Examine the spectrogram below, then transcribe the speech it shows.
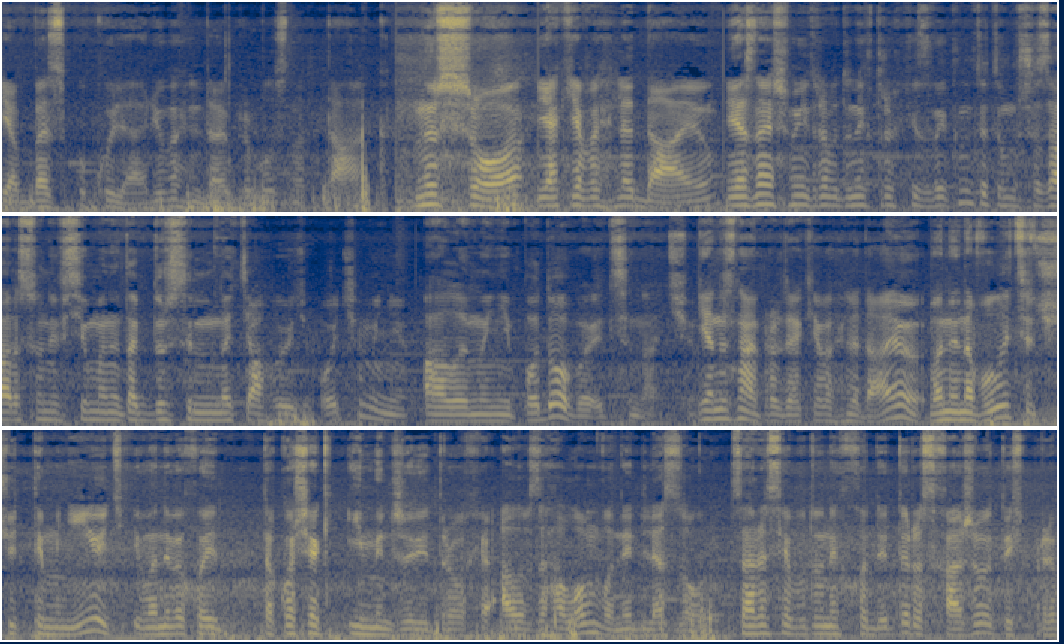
я без окулярів виглядаю приблизно так. Ну що, як я виглядаю? Я знаю, що мені треба до них трохи звикнути, тому що зараз вони всі в мене так дуже сильно натягують очі мені, але мені подобається, наче. Я не знаю, правда, як я виглядаю. Вони на вулиці чуть-чуть темніють, і вони виходять також як іміджеві трохи, але взагалом вони для зору. Зараз я буду в них ходити, розхажуватись, при...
